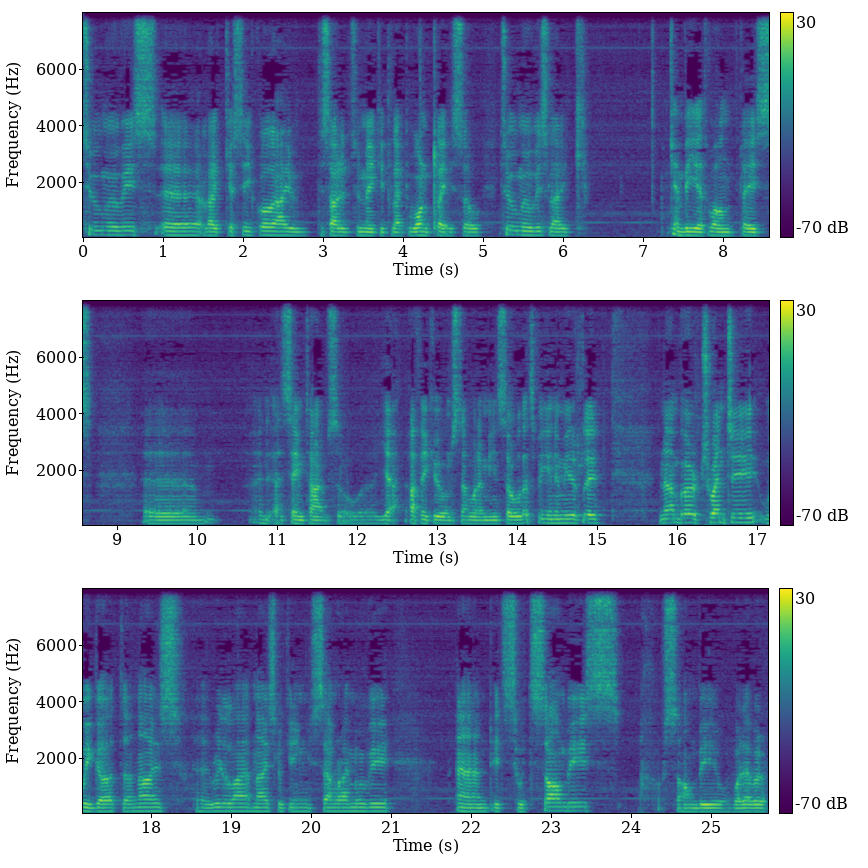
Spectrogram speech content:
two movies uh, like a sequel I decided to make it like one place. So two movies like can be at one place um, at the same time. So uh, yeah I think you understand what I mean. So let's begin immediately. Number 20 we got a nice uh, really nice looking samurai movie and it's with zombies or zombie or whatever.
